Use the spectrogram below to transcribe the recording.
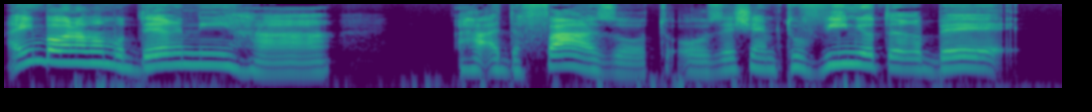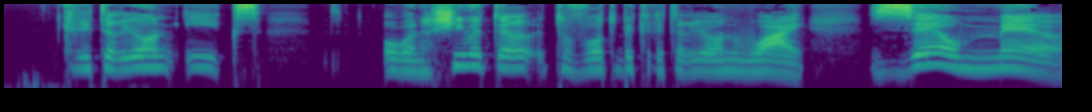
האם בעולם המודרני העדפה הזאת, או זה שהם טובים יותר בקריטריון X, או נשים יותר טובות בקריטריון Y, זה אומר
